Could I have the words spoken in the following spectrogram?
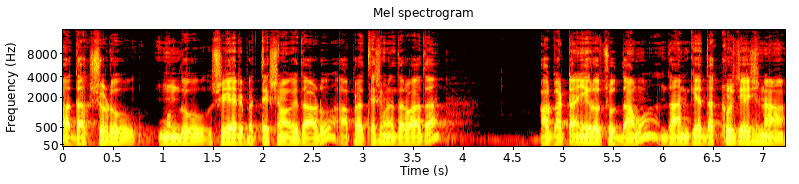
ఆ దక్షుడు ముందు శ్రీహరి ప్రత్యక్షం అవుతాడు ఆ ప్రత్యక్షమైన తర్వాత ఆ ఘట్టాన్ని ఈరోజు చూద్దాము. దానికే దక్షుడు చేసిన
